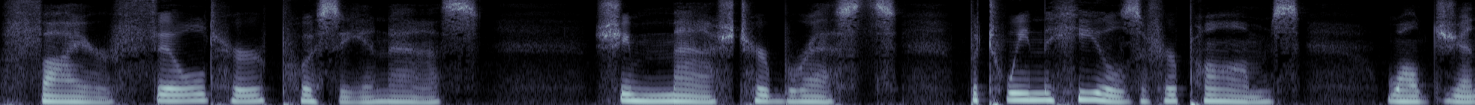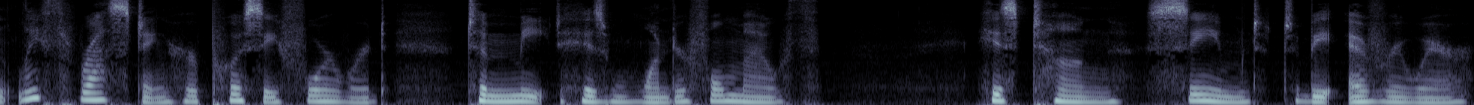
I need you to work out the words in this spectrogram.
Fire filled her pussy and ass. She mashed her breasts between the heels of her palms while gently thrusting her pussy forward to meet his wonderful mouth. His tongue seemed to be everywhere,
